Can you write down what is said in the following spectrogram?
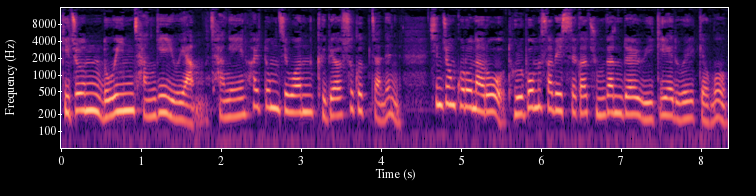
기존 노인 장기 요양, 장애인 활동 지원 급여 수급자는 신종 코로나로 돌봄 서비스가 중단될 위기에 놓일 경우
